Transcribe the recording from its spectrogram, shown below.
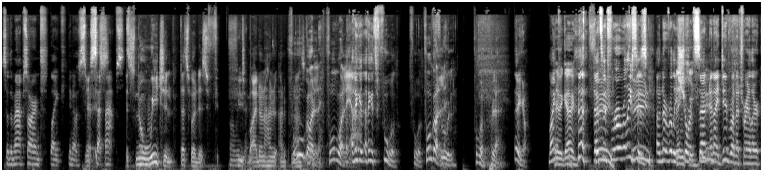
so the maps aren't like you know Yeah, set it's- maps. It's Norwegian. That's what it is. F- f- Norwegian. I don't know how to, how to pronounce Fugol, it. Fugol, yeah. I think it, I think it's fool, fool. Fugol. Cool. Fugol. There you go. Mike, There we go. that's it for our releases. Food. A really Thank short you. set, and I did run a trailer,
